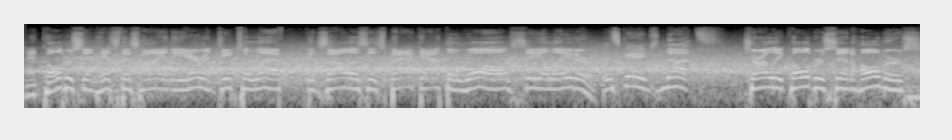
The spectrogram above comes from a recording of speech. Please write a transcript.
And Culberson hits this high in the air and deep to left. Gonzalez is back at the wall. See you later. This game's nuts. Charlie Culberson homers,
